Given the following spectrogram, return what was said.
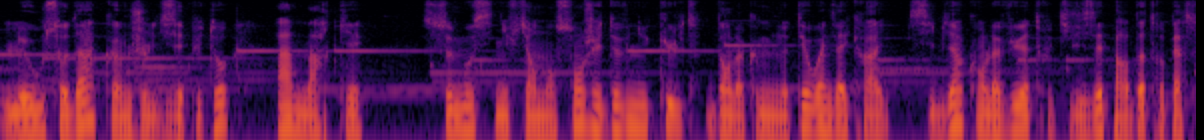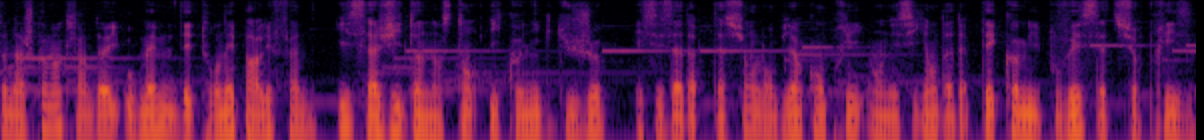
Le Usoda, comme je le disais plus tôt, a marqué. Ce mot signifiant mensonge est devenu culte dans la communauté Wenzai Cry, si bien qu'on l'a vu être utilisé par d'autres personnages comme un clin d'œil ou même détourné par les fans. Il s'agit d'un instant iconique du jeu, et ses adaptations l'ont bien compris en essayant d'adapter comme ils pouvaient cette surprise.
